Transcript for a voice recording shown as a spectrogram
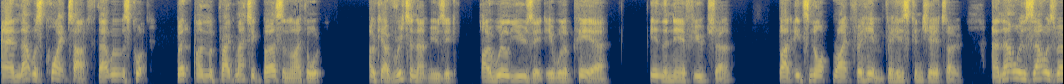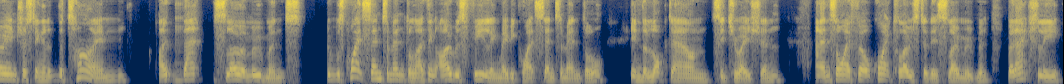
and that was quite tough. That was quite. But I'm a pragmatic person, and I thought, okay, I've written that music. I will use it. It will appear in the near future, but it's not right for him for his concerto. And that was that was very interesting. And at the time, I, that slower movement it was quite sentimental. I think I was feeling maybe quite sentimental in the lockdown situation and so I felt quite close to this slow movement, but actually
